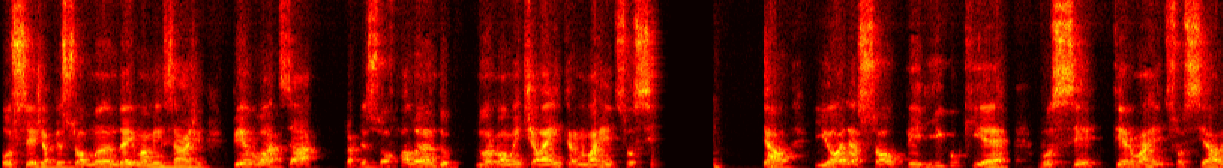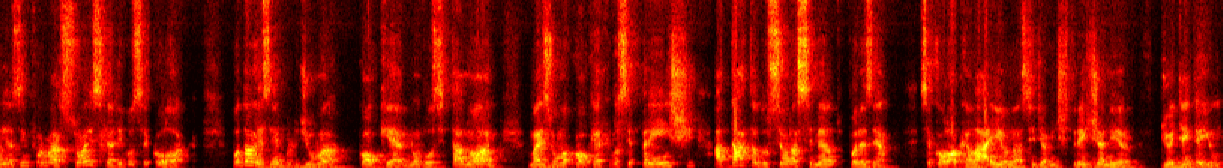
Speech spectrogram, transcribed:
ou seja, a pessoa manda aí uma mensagem pelo WhatsApp para a pessoa falando. Normalmente ela entra numa rede social e olha só o perigo que é você ter uma rede social e as informações que ali você coloca. Vou dar um exemplo de uma qualquer, não vou citar nome, mas uma qualquer que você preenche a data do seu nascimento, por exemplo. Você coloca lá, eu nasci dia 23 de janeiro de 81.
